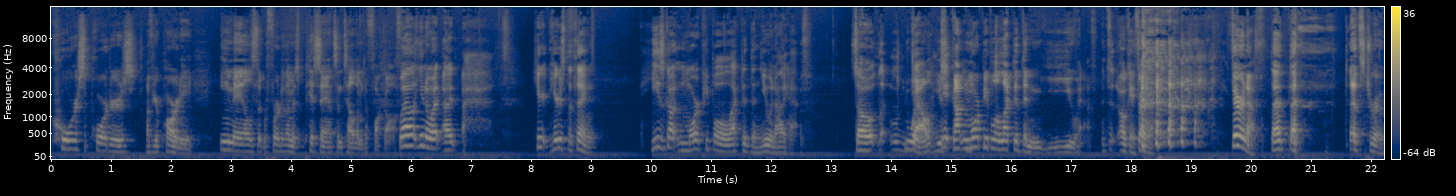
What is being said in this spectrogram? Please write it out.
core supporters of your party emails that refer to them as piss ants and tell them to fuck off? Well, you know what? I here here's the thing. He's gotten more people elected than you and I have. So l- Well, he's get- gotten more people elected than you have. okay, fair enough. fair enough. That that that's true.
